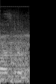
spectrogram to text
Second.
